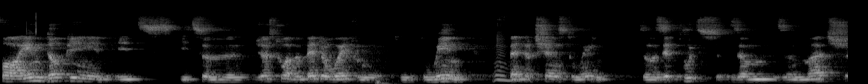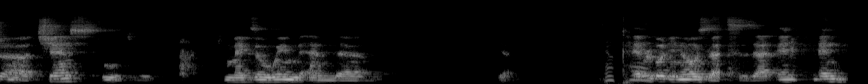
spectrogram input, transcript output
for him doping. it's it's a, just to have a better way to to, to win, mm. better chance to win. so they put the, the much uh, chance to, to to make the win and uh, yeah Okay. everybody knows that that and and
